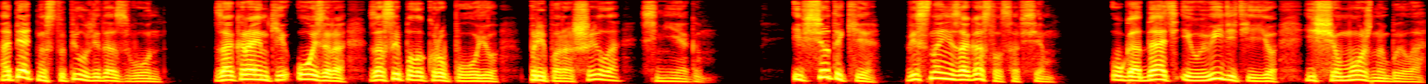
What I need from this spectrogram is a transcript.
Опять наступил ледозвон. За окраинки озера засыпало крупою, припорошило снегом. И все-таки весна не загасла совсем. Угадать и увидеть ее еще можно было.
